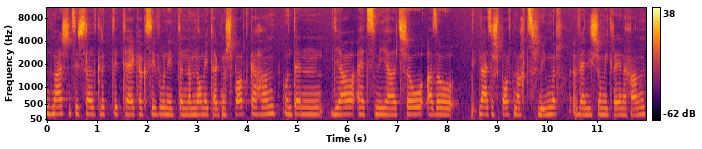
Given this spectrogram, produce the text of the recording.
Und meistens war es halt gerade die Tage, wo ich dann am Nachmittag noch Sport hatte. Und dann, ja, hat es mich halt schon, also ich weiss, Sport macht es schlimmer, wenn ich schon Migräne habe.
